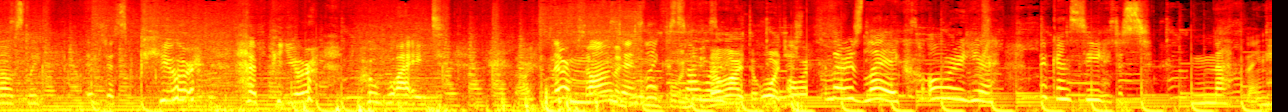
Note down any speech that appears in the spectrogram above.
Mostly it's just pure, pure white. There are mountains, like somewhere over, and there is lake over here. You can see just nothing.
